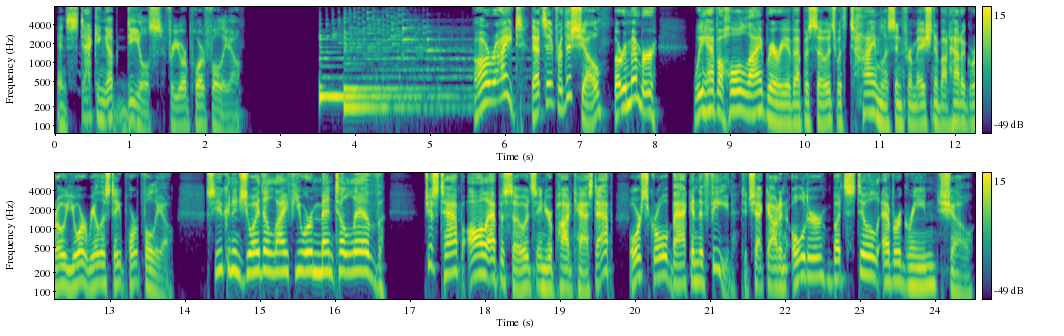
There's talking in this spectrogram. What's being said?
and stacking up deals for your portfolio. All right, that's it for this show. But remember, we have a whole library of episodes with timeless information about how to grow your real estate portfolio so you can enjoy the life you were meant to live. Just tap all episodes in your podcast app or scroll back in the feed to check out an older but still evergreen show.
